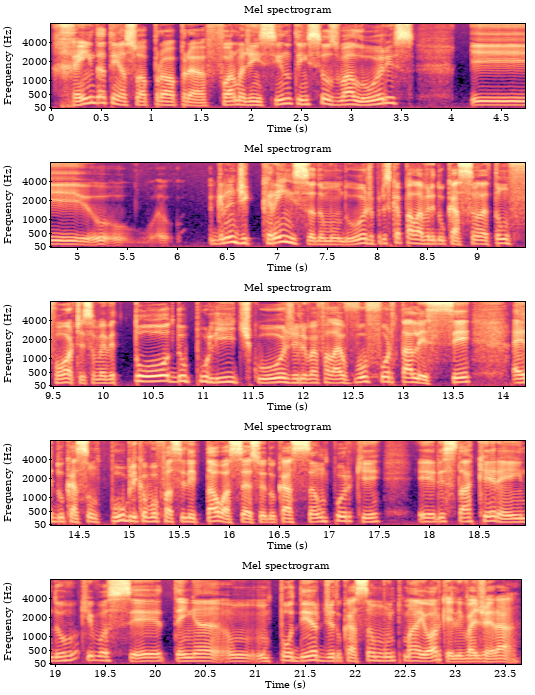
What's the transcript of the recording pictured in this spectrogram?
renda, tem a sua própria forma de ensino, tem seus valores. E o, grande crença do mundo hoje, por isso que a palavra educação é tão forte, você vai ver todo político hoje, ele vai falar, eu vou fortalecer a educação pública, eu vou facilitar o acesso à educação, porque ele está querendo que você tenha um, um, poder de educação muito maior, que ele vai gerar,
